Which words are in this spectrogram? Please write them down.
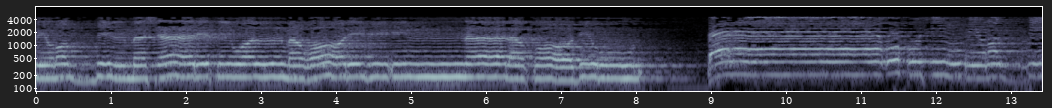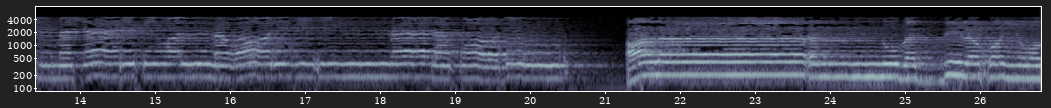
برب المشارق والمغارب إنا لقادرون فلا أقسم برب المشارق والمغارب إنا لقادرون على أن نبدل خيرا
